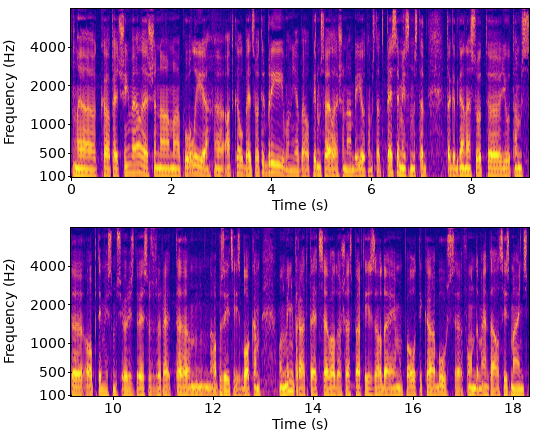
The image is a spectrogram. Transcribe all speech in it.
ka pēc šīm vēlēšanām Polija atkal beidzot ir brīva, un ja vēl pirms vēlēšanām bija jūtams tāds pesimisms, tad tagad gan esot jūtams optimisms, jo ir izdevies uzvarēt opozīcijas blokam, un viņuprāt pēc valdošās partijas zaudējuma politikā būs fundamentāls izmaiņas.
